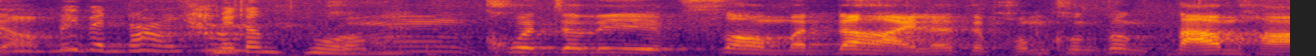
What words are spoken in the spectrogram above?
ดับ ไม่เป็นไรค่ะไม่ต้องห่วผงมนะควรจะรีบซ่อมมันได้แล้ว แต่ผมคงต้องตามหา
